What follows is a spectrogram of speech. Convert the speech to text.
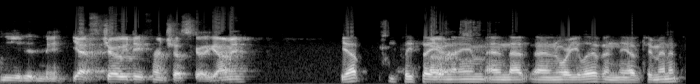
Needed me. Yes, Joey DeFrancesco. You got me? Yep. Please say your name and that and where you live, and you have two minutes.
